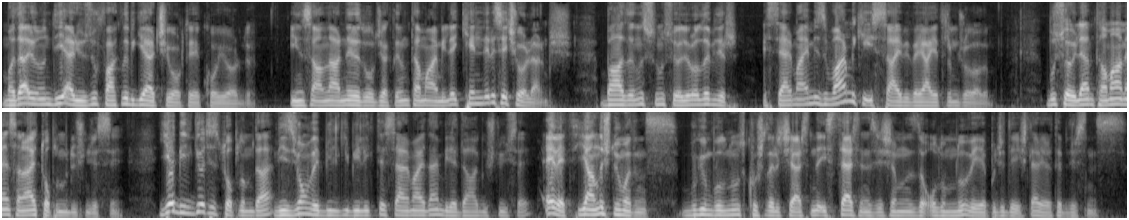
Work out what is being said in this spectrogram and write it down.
madalyonun diğer yüzü farklı bir gerçeği ortaya koyuyordu. İnsanlar nerede olacaklarını tamamıyla kendileri seçiyorlarmış. Bazılarınız şunu söylüyor olabilir. E sermayemiz var mı ki iş sahibi veya yatırımcı olalım? Bu söylem tamamen sanayi toplumu düşüncesi. Ya bilgi ötesi toplumda vizyon ve bilgi birlikte sermayeden bile daha güçlüyse? Evet yanlış duymadınız. Bugün bulunduğunuz koşullar içerisinde isterseniz yaşamınızda olumlu ve yapıcı değişiklikler yaratabilirsiniz.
